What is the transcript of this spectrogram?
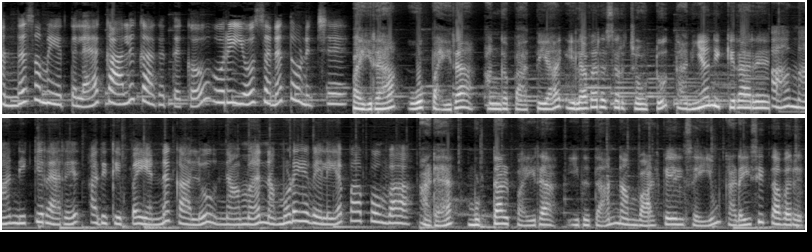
அந்த சமயத்துல காலுக்காகத்துக்கோ ஒரு யோசனை தோணுச்சு. பைரா ஓ பைரா அங்க பாத்தியா இளவரசர் சோட்டு தனியா நிக்கிறாரு. ஆமா நிக்கிறாரு. அதுக்கு இப்ப என்ன காலு? நாம நம்முடைய வேலைய பாப்போம் வா. அட முட்டாள் பைரா இதுதான் நம் வாழ்க்கையில் செய்யும் கடைசி தவறு.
